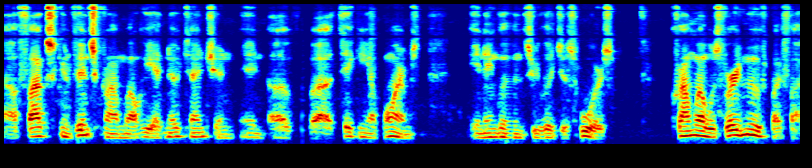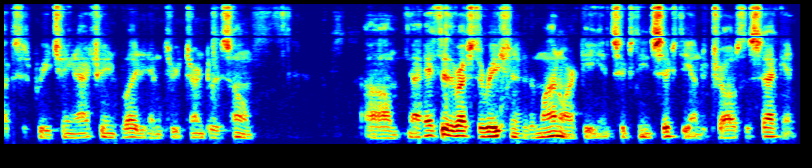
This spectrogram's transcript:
Uh, Fox convinced Cromwell he had no intention in, of uh, taking up arms in England's religious wars. Cromwell was very moved by Fox's preaching and actually invited him to return to his home. Um, after the restoration of the monarchy in 1660 under Charles II,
